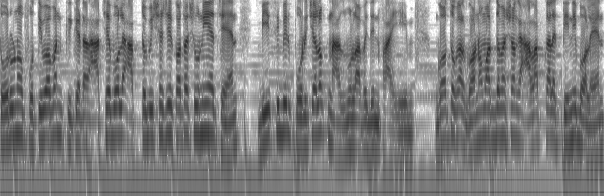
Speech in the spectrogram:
তরুণ ও প্রতিভাবান ক্রিকেটার আছে বলে আত্মবিশ্বাসীর কথা শুনিয়েছেন বিসিবির পরিচালক নাজমুল আবেদিন ফাহিম। গতকাল গণমাধ্যমের সঙ্গে আলাপকালে তিনি বলেন,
